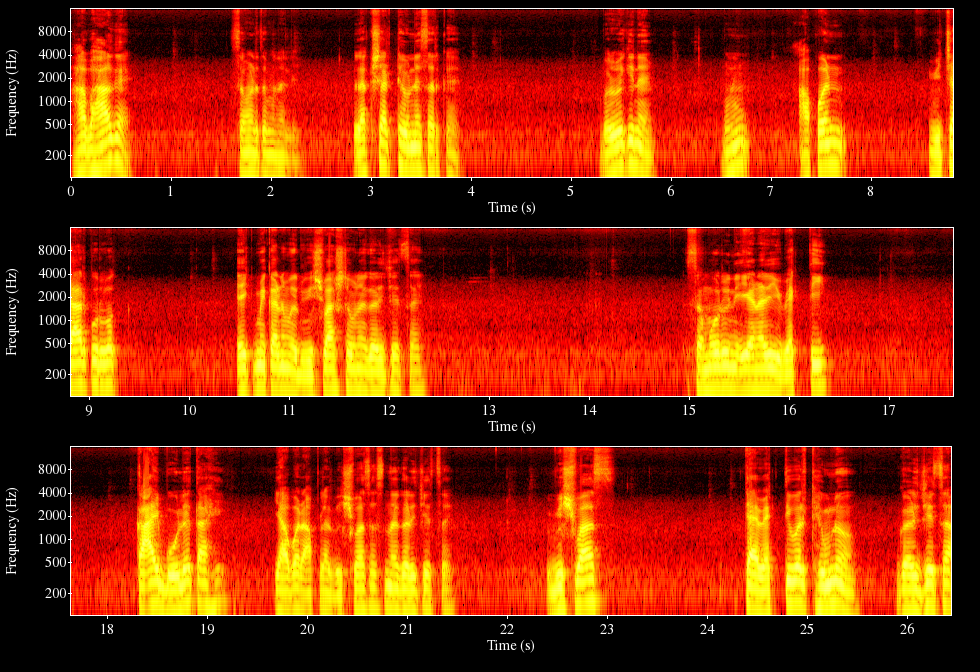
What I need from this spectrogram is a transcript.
हा भाग आहे समर्थ म्हणाले. लक्षात ठेवण्यासारखं आहे. बरोबर की नाही? म्हणून आपण विचारपूर्वक एकमेकांवर विश्वास ठेवणं गरजेचं आहे. समोरून येणारी व्यक्ती काय बोलत आहे यावर आपला विश्वास असणं गरजेचं आहे. विश्वास त्या व्यक्तीवर ठेवणं गरजेचं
